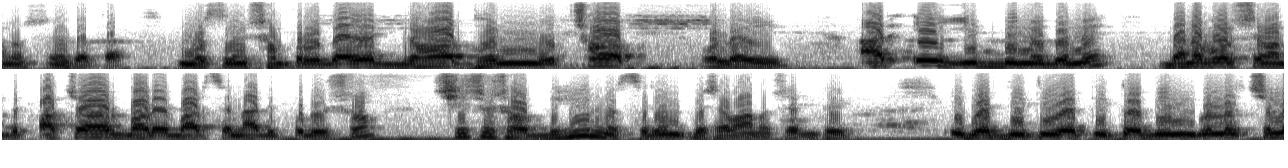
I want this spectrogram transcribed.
আনুষ্ঠানিকতা। মুসলিম সম্প্রদায়ের বৃহৎ ধর্মীয় উৎসব হলো ঈদ। আর এই ঈদ বিনোদনে বেনাপোল সীমান্তে পাচর বারে বাড়ছে নারী পুরুষ শিশু সহ বিভিন্ন শ্রেণি পেশা মানুষের ভিড়। ঈদের দ্বিতীয় তৃতীয় দিনগুলো ছিল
